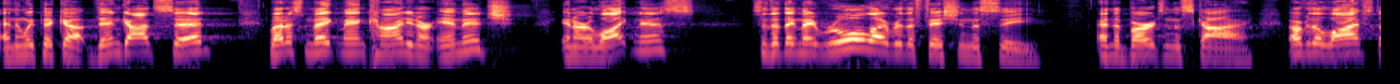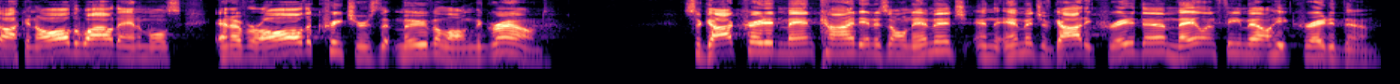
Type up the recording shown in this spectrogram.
and then we pick up. Then God said, Let us make mankind in our image, in our likeness so that they may rule over the fish in the sea and the birds in the sky, over the livestock and all the wild animals, and over all the creatures that move along the ground. So God created mankind in his own image. In the image of God, he created them. Male and female, he created them.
